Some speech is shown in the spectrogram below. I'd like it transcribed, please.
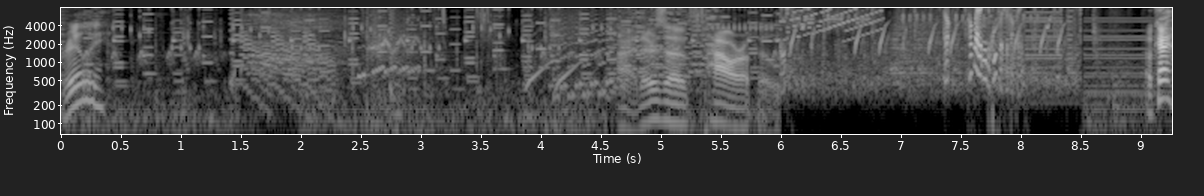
Really? Alright, there's a power up at least. Okay.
